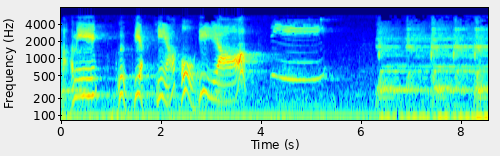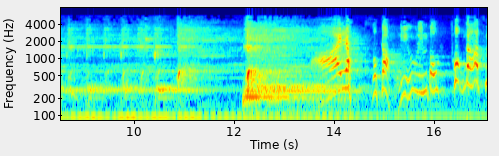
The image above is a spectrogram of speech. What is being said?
看你乐家家何呀？哎呀，说告刘林都从哪伺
